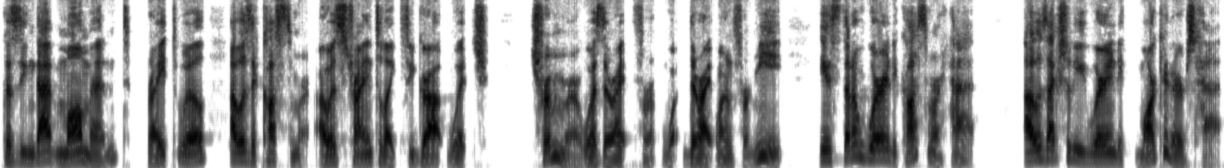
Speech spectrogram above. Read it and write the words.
because in that moment, right, Will, I was a customer. I was trying to like figure out which trimmer was the right for what the right one for me. Instead of wearing the customer hat, I was actually wearing the marketer's hat,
